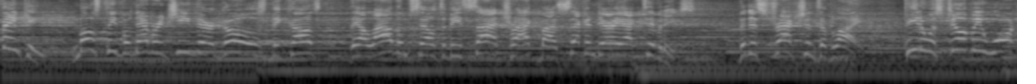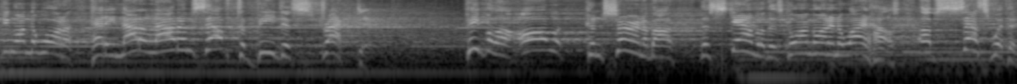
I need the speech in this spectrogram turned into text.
thinking. Most people never achieve their goals because they allow themselves to be sidetracked by secondary activities, the distractions of life. Peter would still be walking on the water had he not allowed himself to be distracted. People are all concerned about the scandal that's going on in the White House, obsessed with it,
